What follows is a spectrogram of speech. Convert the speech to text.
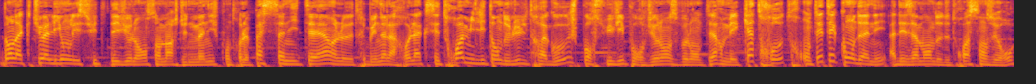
Dans l'actuel Lyon, les suites des violences en marge d'une manif contre le pass sanitaire, le tribunal a relaxé trois militants de l'ultra-gauche poursuivis pour violence volontaire, mais quatre autres ont été condamnés à des amendes de 300 euros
